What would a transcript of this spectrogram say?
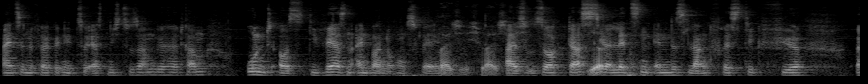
einzelnen Völkern, die zuerst nicht zusammengehört haben und aus diversen Einwanderungswellen. Weiß ich, weiß ich. Also sorgt das ja, ja letzten Endes langfristig für äh,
